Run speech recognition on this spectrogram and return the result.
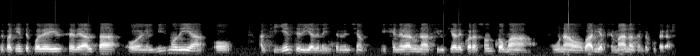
El paciente puede irse de alta o en el mismo día o al siguiente día de la intervención. En general, una cirugía de corazón toma una o varias semanas en recuperarse.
